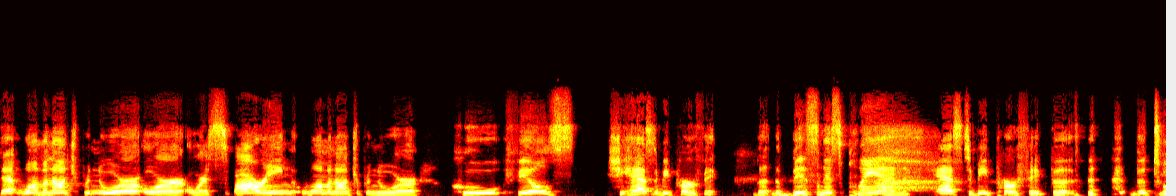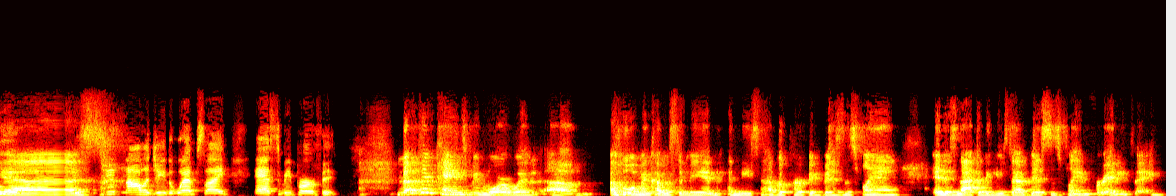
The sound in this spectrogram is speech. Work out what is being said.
that woman entrepreneur or or aspiring woman entrepreneur who feels she has to be perfect? the, the business plan has to be perfect. The the tool, yes. the technology, the website has to be perfect. Nothing pains me more when um, a woman comes to me and, and needs to have a perfect business plan and is not going to use that business plan for anything.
